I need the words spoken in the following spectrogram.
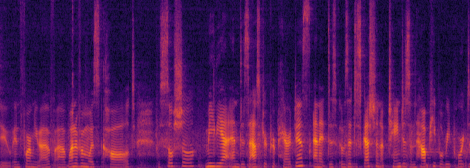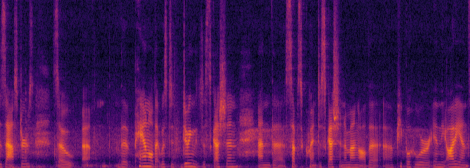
to inform you of. Uh, one of them was called Social Media and Disaster Preparedness, and it, it was a discussion of changes in how people report disasters. So uh, the panel that was doing the discussion and the subsequent discussion among all the uh, people who were in the audience,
